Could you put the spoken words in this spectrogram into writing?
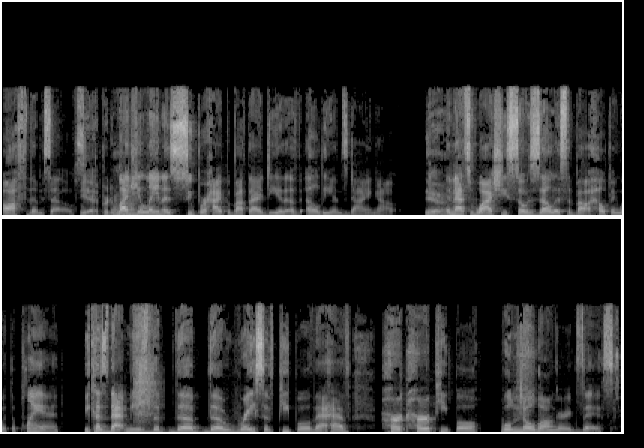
off themselves. Yeah. Pretty much. Like. Yelena's super hype about the idea of Eldians dying out. Yeah. And that's why she's so zealous about helping with the plan because that means the the the race of people that have hurt her people will no longer exist.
